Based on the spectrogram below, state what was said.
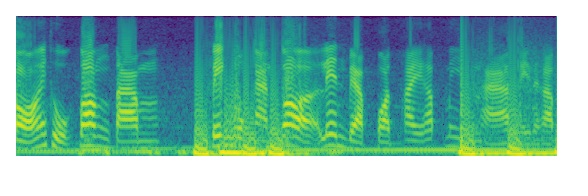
ต่อให้ถูกต้องตามเปคโรงงานก็เล่นแบบปลอดภัยครับไม่มีปัญหาอะไรนะครับ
